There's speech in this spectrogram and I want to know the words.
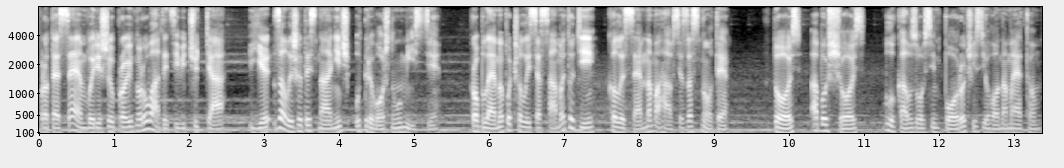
Проте Сем вирішив проігнорувати ці відчуття і залишитись на ніч у тривожному місці. Проблеми почалися саме тоді, коли Сем намагався заснути. Хтось або щось блукав зовсім поруч із його наметом.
